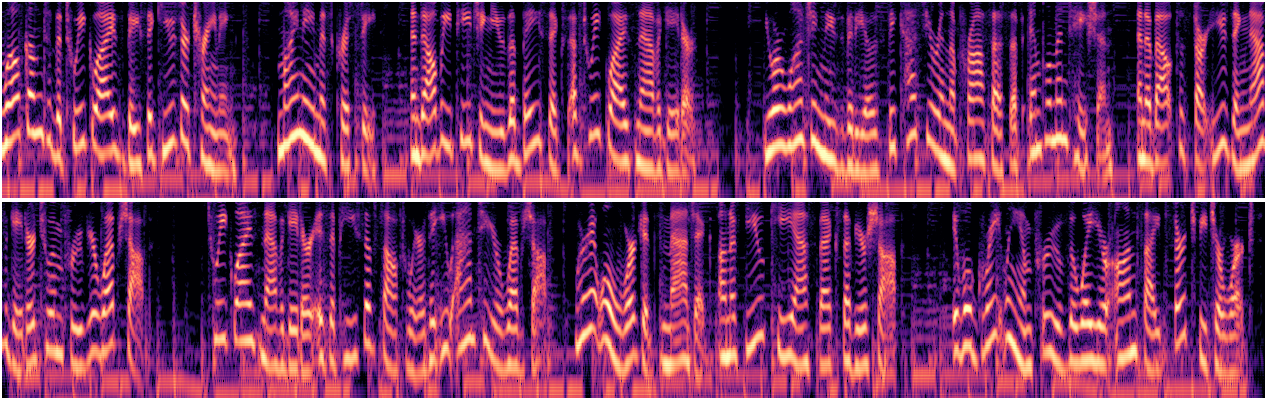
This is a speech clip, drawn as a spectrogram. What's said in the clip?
Welcome to the TweakWise Basic User Training. My name is Krist-E, and I'll be teaching you the basics of TweakWise Navigator. You're watching these videos because you're in the process of implementation and about to start using Navigator to improve your web shop. TweakWise Navigator is a piece of software that you add to your web shop where it will work its magic on a few key aspects of your shop. It will greatly improve the way your on-site search feature works.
